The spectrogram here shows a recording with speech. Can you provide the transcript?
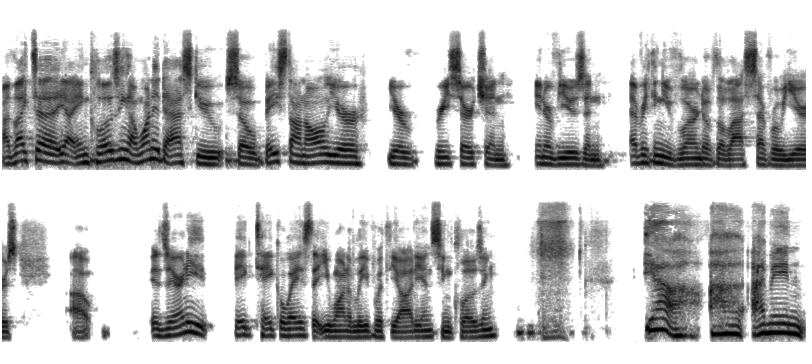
I'd like to yeah. In closing, I wanted to ask you. So, based on all your your research and interviews and everything you've learned over the last several years, uh, is there any big takeaways that you want to leave with the audience in closing? Yeah, uh, I mean,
